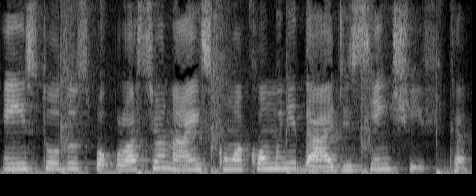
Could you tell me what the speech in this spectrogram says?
em estudos populacionais com a comunidade científica.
